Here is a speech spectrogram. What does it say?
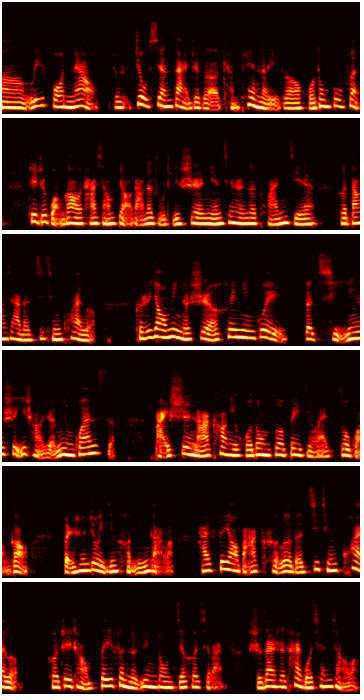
嗯，Live for now 就是就现在这个 campaign 的一个活动部分。这支广告它想表达的主题是年轻人的团结和当下的激情快乐。可是要命的是，黑命贵的起因是一场人命官司。百事拿抗议活动做背景来做广告，本身就已经很敏感了，还非要把可乐的激情快乐。和这场悲愤的运动结合起来，实在是太过牵强了。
